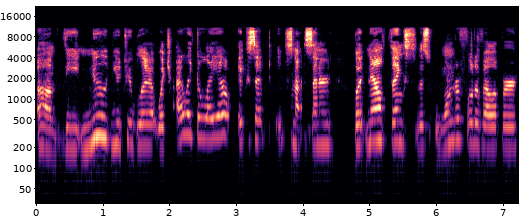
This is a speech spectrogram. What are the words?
um, the new YouTube layout, which I like the layout, except it's not centered. But now, thanks to this wonderful developer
